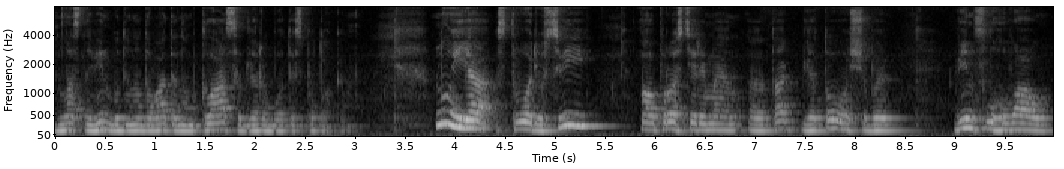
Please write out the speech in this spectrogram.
Власне, він буде надавати нам класи для роботи з потоками. Ну і я створю свій простір імен е, так, для того, щоб він слугував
